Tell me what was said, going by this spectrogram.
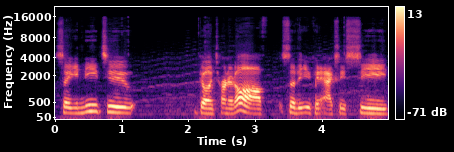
So you need to go and turn it off so that you can actually see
